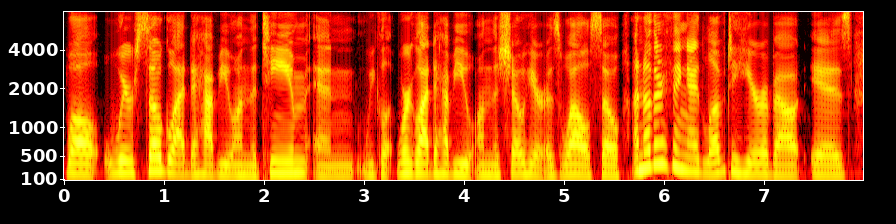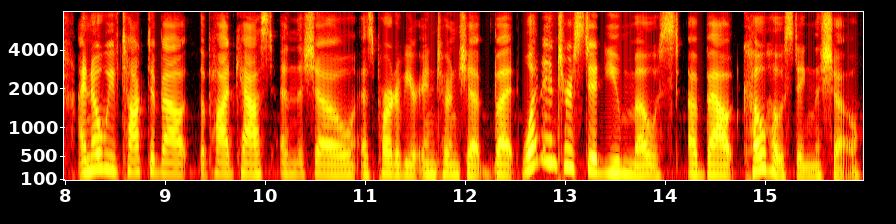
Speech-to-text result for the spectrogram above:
Well we're so glad to have you on the team and we gl- we're glad to have you on the show here as well. So another thing i'd love to hear about is i know we've talked about the podcast and the show as part of your internship but what interested you most about co hosting the show?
